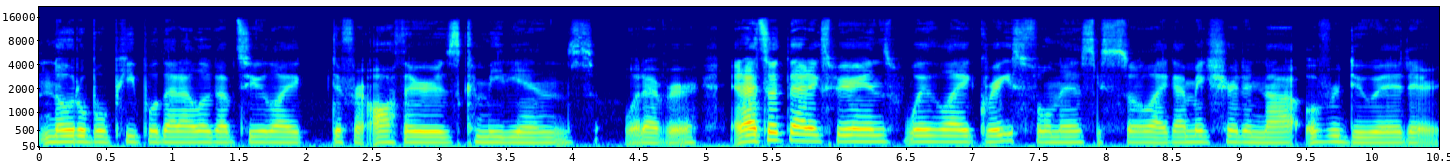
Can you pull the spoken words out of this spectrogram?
notable people that I look up to, like different authors, comedians, whatever. And I took that experience with like gracefulness. So, like, I make sure to not overdo it or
